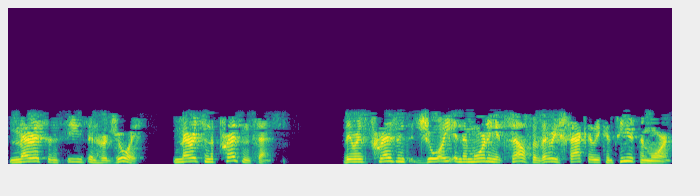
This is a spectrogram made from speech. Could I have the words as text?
merits and sees in her joy, merits in the present sense. There is present joy in the mourning itself. The very fact that we continue to mourn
